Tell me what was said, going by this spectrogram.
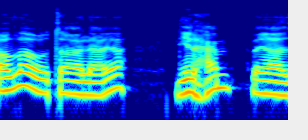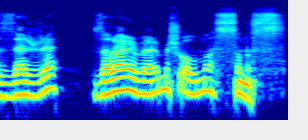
Allahu Teala'ya dirhem veya zerre zarar vermiş olmazsınız.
